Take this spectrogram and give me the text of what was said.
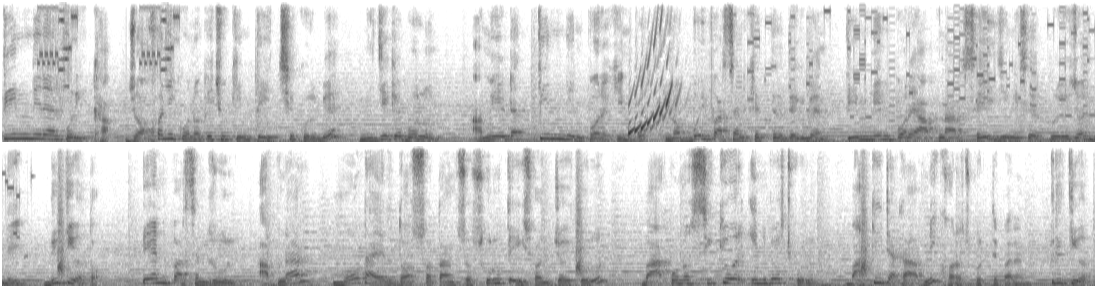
তিন দিনের পরীক্ষা। যখনই কোনো কিছু কিনতে ইচ্ছে করবে, নিজেকে বলুন, আমি এটা তিন দিন পরে কিনবো। নব্বই পার্সেন্ট ক্ষেত্রে দেখবেন, তিন দিন পরে আপনার সেই জিনিসের প্রয়োজন নেই। দ্বিতীয়ত টেন পার্সেন্ট রুল আপনার মোট আয়ের দশ শতাংশ শুরুতেই সঞ্চয় করুন বা কোনো সিকিউর ইনভেস্ট করুন। বাকি টাকা আপনি খরচ করতে পারেন। তৃতীয়ত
